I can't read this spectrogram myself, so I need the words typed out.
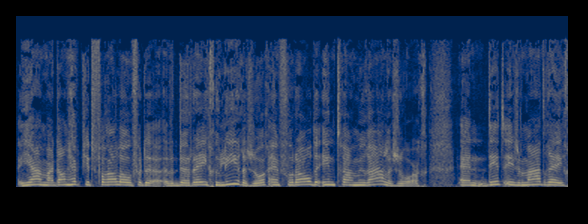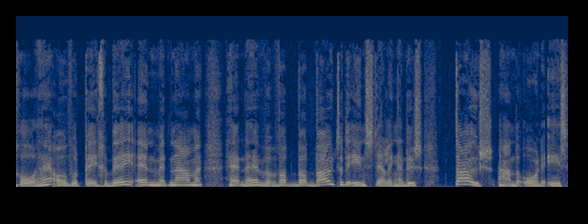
Ja, maar dan heb je het vooral over de, de reguliere zorg... en vooral de intramurale zorg. En dit is een maatregel hè, over het PGB... en met name hè, wat, wat buiten de instellingen... dus thuis aan de orde is...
